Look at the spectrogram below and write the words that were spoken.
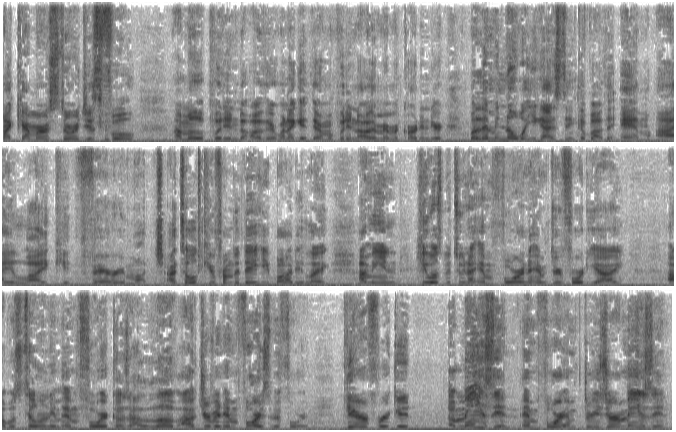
My camera storage is full i'm gonna put in the other when i get there i'm gonna put in the other memory card in there. But let me know what you guys think about the m. I like it very much. I told q from the day he bought it. Like i mean he was between an m4 and an m340i i. Was telling him m4 because i love i've driven m4s before. They're freaking amazing. M4 m3s are amazing.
